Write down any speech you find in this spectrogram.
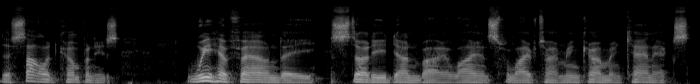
they're solid companies. We have found a study done by Alliance for Lifetime Income and CANNEX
